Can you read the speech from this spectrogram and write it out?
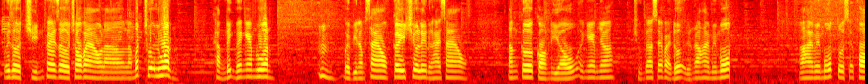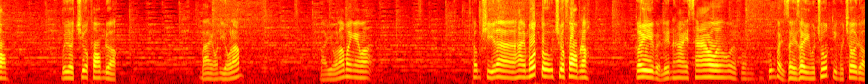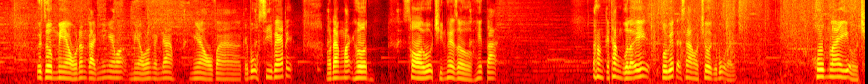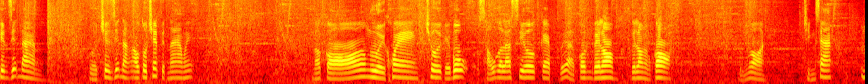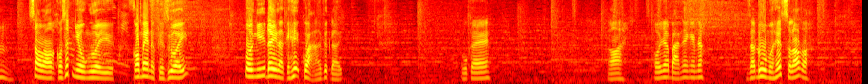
Bây giờ 9 giờ cho vào là là mất chuỗi luôn. Khẳng định với anh em luôn. Bởi vì làm sao, Cây chưa lên được 2 sao. Tăng cơ còn yếu, anh em nhá. Chúng ta sẽ phải đợi đến round 21 Round 21 tôi sẽ form. Bây giờ chưa form được. Bài còn yếu lắm. Bài yếu lắm anh em ạ. Thậm chí là 21 tôi cũng chưa form đâu. Cây phải lên 2 sao Cũng phải dày dày một chút thì mới chơi được. Bây giờ mèo đang gánh anh em ạ, Mèo đang gánh đam. Mèo và cái bộ si vét ấy, Nó đang mạnh hơn So với bộ 9 giờ hiện tại. Cái thằng vừa nãy, tôi biết tại sao nó chơi cái bộ đấy Hôm nay ở trên diễn đàn, Ở trên diễn đàn Auto Chat Việt Nam ấy, Nó có người khoe chơi cái bộ 6 Glacier kẹp với cả con Velom. Velom làm co. Đúng rồi, Chính xác. Sau đó có rất nhiều người comment ở phía dưới. Tôi nghĩ đây là cái hệ quả của việc đấy. Ok. Rồi, Thôi nhá, bán nha anh em nhá. Ra đu mà hết slot rồi.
